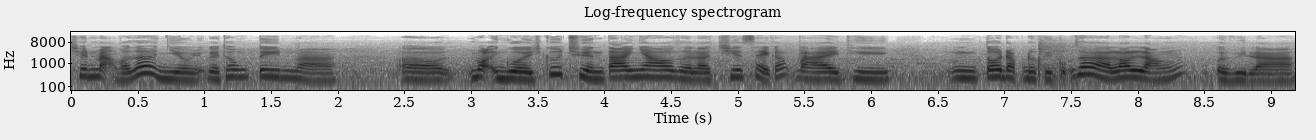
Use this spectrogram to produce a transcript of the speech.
trên mạng có rất là nhiều những cái thông tin mà uh, mọi người cứ truyền tai nhau rồi là chia sẻ các bài thì um, tôi đọc được thì cũng rất là lo lắng. Bởi vì là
